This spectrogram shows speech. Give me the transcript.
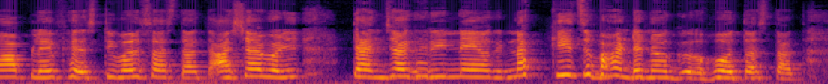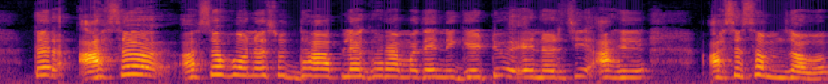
आपले फेस्टिवल्स असतात अशा वेळी त्यांच्या घरी ने नक्कीच भांडणं ग- होत असतात. तर असं असं होणं सुद्धा आपल्या घरामध्ये निगेटिव्ह एनर्जी आहे. असं समजावं.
